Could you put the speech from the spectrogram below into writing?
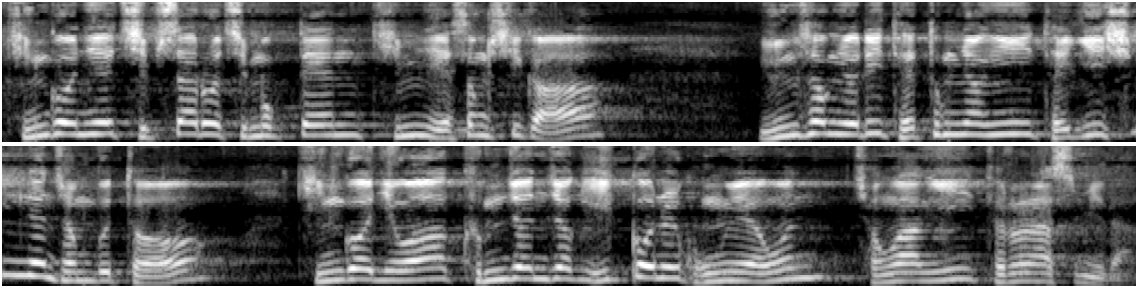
김건희의 집사로 지목된 김예성 씨가 윤석열이 대통령이 되기 10년 전부터 김건희와 금전적 이권을 공유해온 정황이 드러났습니다.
